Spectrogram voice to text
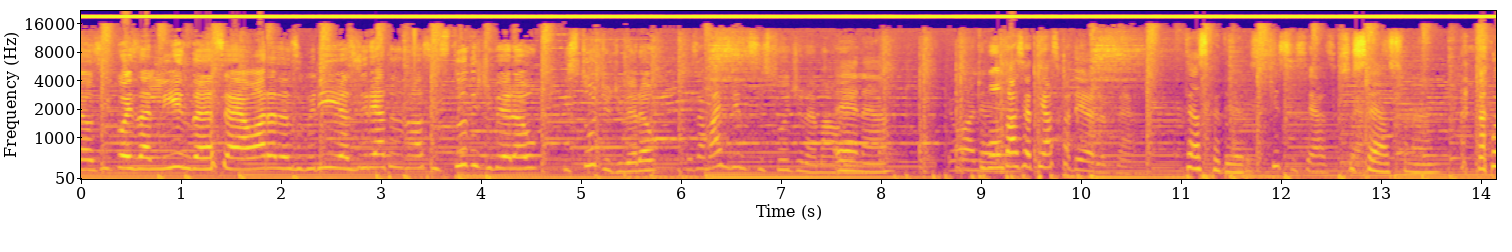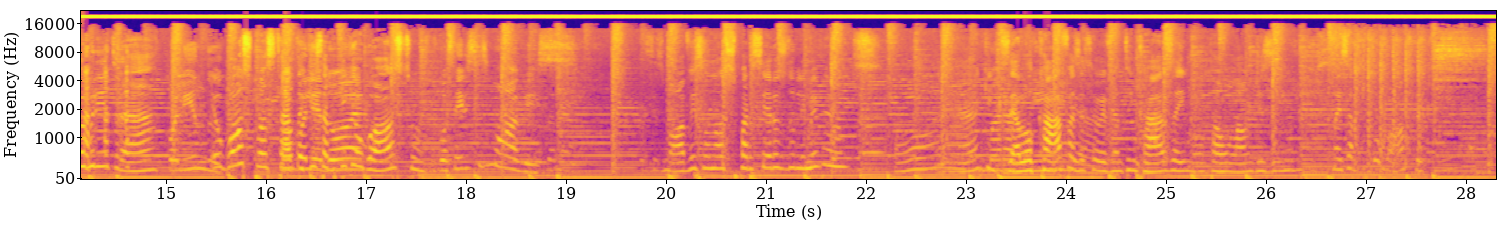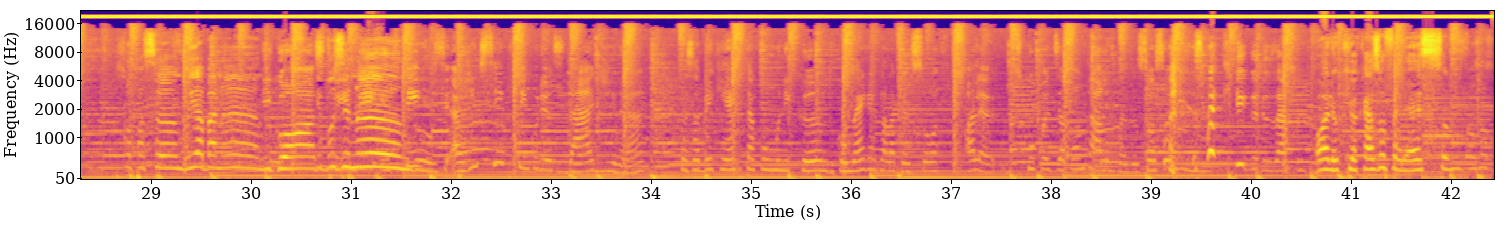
Deus, que coisa linda! Essa é a hora das gurias, direto do nosso estúdio de verão. Estúdio de verão. Coisa mais linda esse estúdio, né, Mal? É, né? Eu, olha, Tu montasse até as cadeiras, né? até as cadeiras. Que sucesso. que é. Sucesso, né? Ficou bonito, né? Ficou lindo. Eu gosto bastante aqui, sabe por que eu gosto? Gostei desses móveis. Esses móveis são nossos parceiros do Lima Eventos. né? Quem quiser maravilha. alocar, fazer seu evento em casa e montar um loungezinho. Mas sabe o que eu gosto aqui? Passando, e abanando. E gosto. E buzinando. e a gente sempre tem curiosidade, né? Pra saber quem é que tá comunicando, como é que é aquela pessoa. Olha, desculpa desapontá-los, mas eu sou só isso aqui, gurizada. Olha, o que a casa oferece somos nós as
